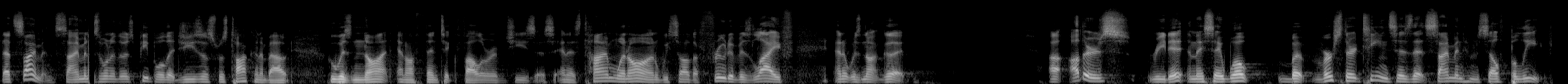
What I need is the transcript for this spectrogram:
that's Simon. Simon is one of those people that Jesus was talking about who was not an authentic follower of Jesus. And as time went on, we saw the fruit of his life, and it was not good. Uh, others read it and they say, well, but verse 13 says that Simon himself believed.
